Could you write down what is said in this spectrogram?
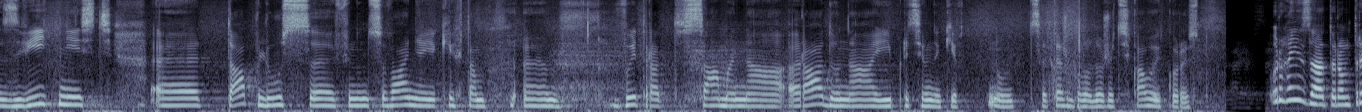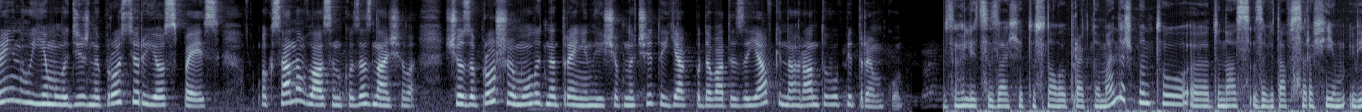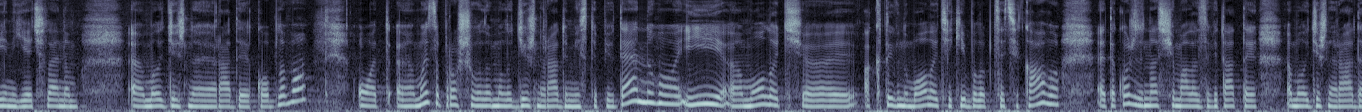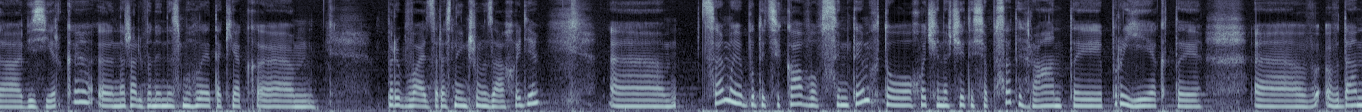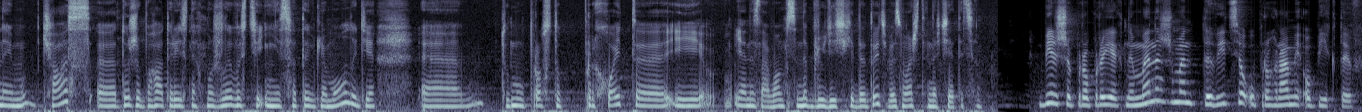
звітність та плюс фінансування яких там витрат саме на раду, на її працівників. Ну, це теж було дуже цікаво і корисно. Організатором тренінгу є молодіжний простір «Йоспейс». Оксана Власенко зазначила, що запрошує молодь на тренінги, щоб навчити, як подавати заявки на грантову підтримку. Взагалі, це захід основи проектного менеджменту. Е, До нас завітав Серафім. Він є членом е, молодіжної ради Коблева. От е, ми запрошували молодіжну раду міста Південного і молодь, активну молодь, якій було б це цікаво. Також до нас ще мала завітати молодіжна рада візірки. На жаль, вони не змогли, так як е, перебувають зараз на іншому заході. Це має бути цікаво всім тим, хто хоче навчитися писати гранти, проєкти. Е, В в даний час е, дуже багато різних можливостей, ініціатив для молоді. Е, Тому просто приходьте і я не знаю, вам все на блюдечки дадуть, ви зможете навчитися. Більше про проєктний менеджмент дивіться у програмі Об'єктив.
